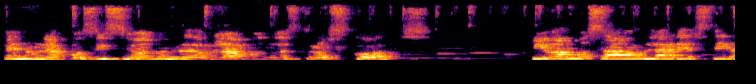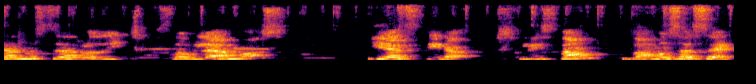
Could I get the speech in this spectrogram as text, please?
en una posición donde doblamos nuestros codos. Y vamos a doblar y estirar nuestras rodillas. Doblamos y estiramos. ¿Listo? Vamos a hacer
